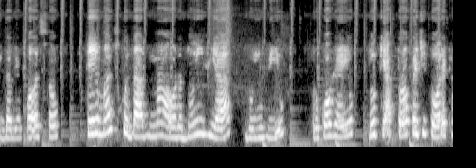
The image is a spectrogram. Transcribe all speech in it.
da minha coleção, tenho mais cuidado na hora do enviar, do envio para o correio, do que a própria editora, que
